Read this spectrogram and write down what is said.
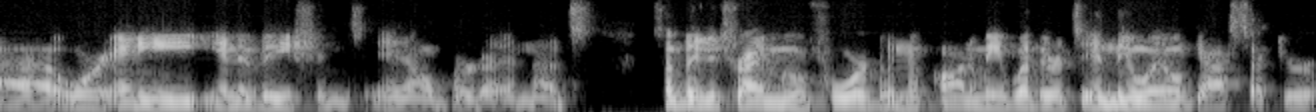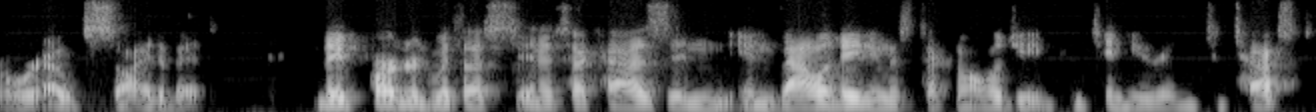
uh, or any innovations in Alberta, and that's something to try and move forward in the economy, whether it's in the oil and gas sector or outside of it. They've partnered with us, InnoTech has, in, in validating this technology and continuing to test.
